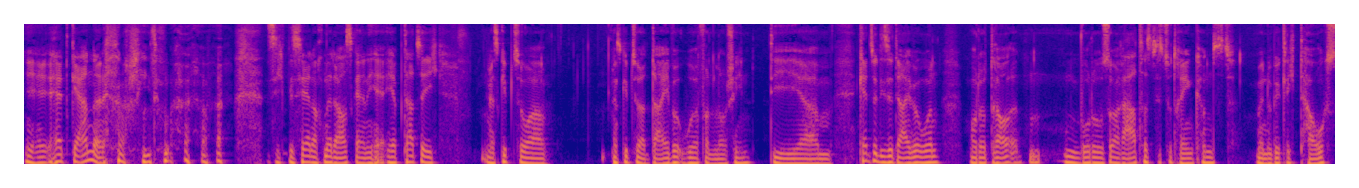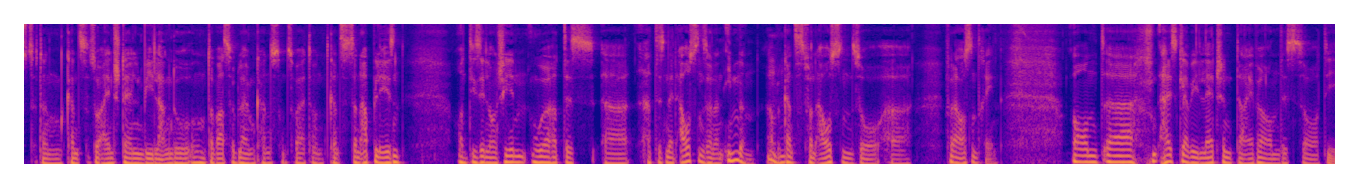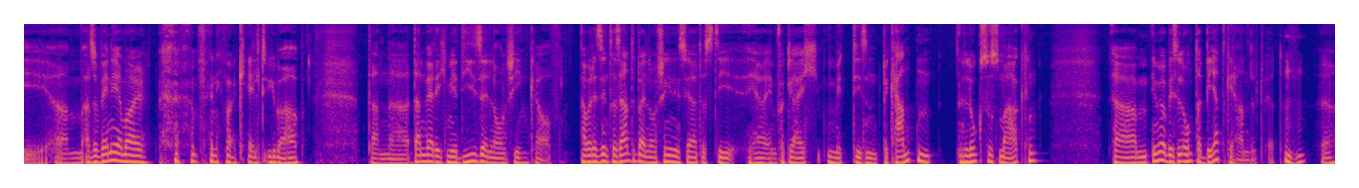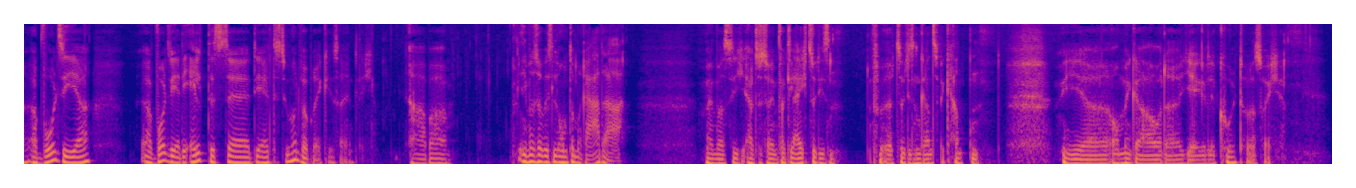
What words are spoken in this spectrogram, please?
Ich hätte gerne eine Longines-Uhr, aber sich bisher noch nicht ausgegangen. Ich, ich habe tatsächlich, es gibt so eine es gibt so eine Diver-Uhr von Longines, die, ähm, kennst du diese Diver-Uhren, wo du, wo du so ein Rad hast, das du drehen kannst? Wenn du wirklich tauchst, dann kannst du so einstellen, wie lang du unter Wasser bleiben kannst und so weiter und kannst es dann ablesen. Und diese Longines-Uhr hat das, äh, hat das nicht außen, sondern innen. Aber mhm. du kannst es von außen so, äh, von außen drehen. Und äh, heißt, glaube ich, Legend Diver und ist so die, ähm, also wenn ihr mal, wenn ihr mal Geld über habt, dann, äh, dann werde ich mir diese Longines kaufen. Aber das Interessante bei Longines ist ja, dass die ja im Vergleich mit diesen bekannten Luxusmarken ähm, immer ein bisschen unter Wert gehandelt wird. Mhm. Ja, obwohl sie ja, obwohl sie ja die älteste, die älteste Uhrenfabrik ist eigentlich. Aber immer so ein bisschen unterm Radar. Wenn man sich, also so im Vergleich zu diesen, zu diesen ganz bekannten, wie äh, Omega oder Jägerle Kult oder solche.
